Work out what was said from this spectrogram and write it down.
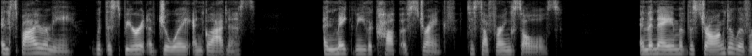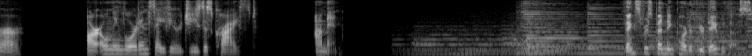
Inspire me with the spirit of joy and gladness, and make me the cup of strength to suffering souls. In the name of the strong deliverer, our only Lord and Savior, Jesus Christ. Amen. Thanks for spending part of your day with us.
